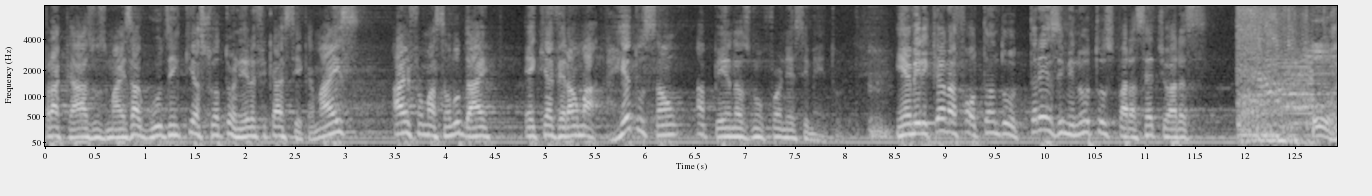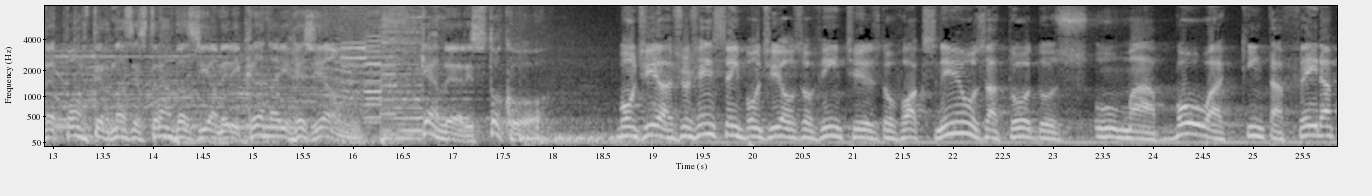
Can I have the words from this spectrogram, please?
para casos mais agudos em que a sua torneira ficar seca. Mas a informação do DAI é que haverá uma redução apenas no fornecimento. Em Americana, faltando 13 minutos para 7 horas o repórter nas estradas de Americana e região, Keller Estocou. Bom dia, Jugensen. Bom dia aos ouvintes do Vox News. A todos uma boa quinta-feira.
